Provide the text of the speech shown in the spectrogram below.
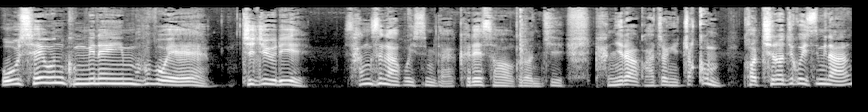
오세훈 국민의힘 후보의 지지율이 상승하고 있습니다. 그래서 그런지 단일화 과정이 조금 거칠어지고 있습니다.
